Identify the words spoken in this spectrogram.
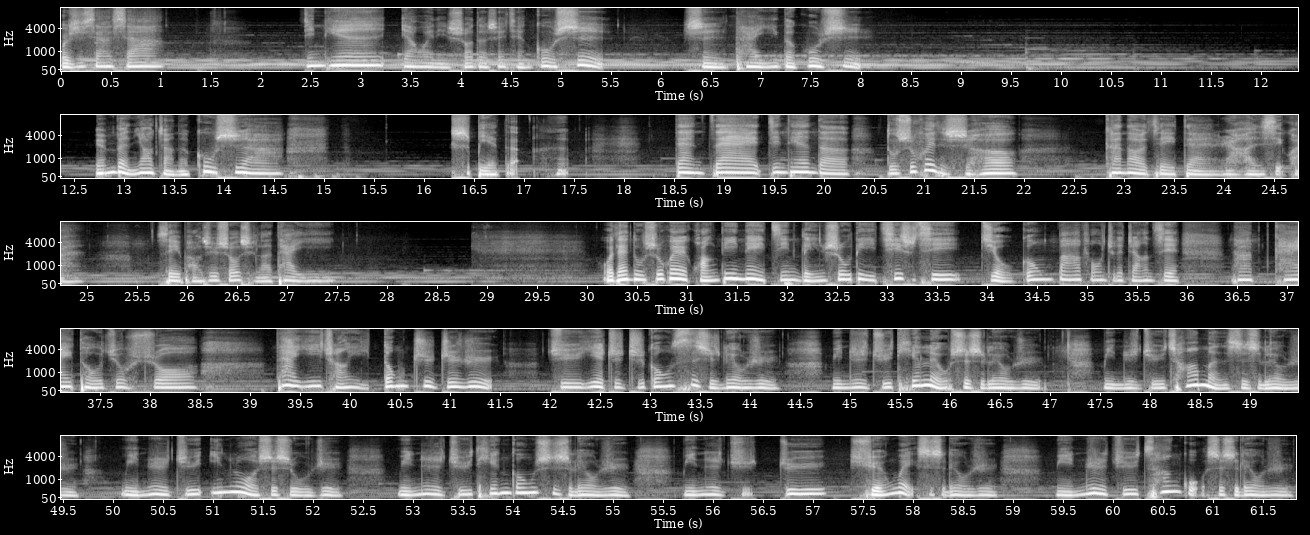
我是虾虾。今天要为你说的睡前故事是太医的故事。原本要讲的故事啊，是别的，但在今天的读书会的时候看到了这一段，然后很喜欢，所以跑去搜寻了太医。我在读书会《黄帝内经·灵书》第七十七“九宫八风”这个章节，它开头就说：“太医常以冬至之日居夜至之宫四十六日，明日居天流四十六日，明日居昌门四十六日，明日居阴络四十五日，明日居天宫四十六日，明日居居玄尾四十六日。”明日居仓果四十六日，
